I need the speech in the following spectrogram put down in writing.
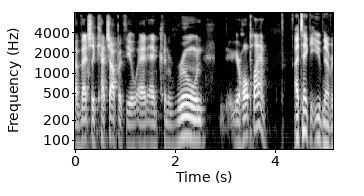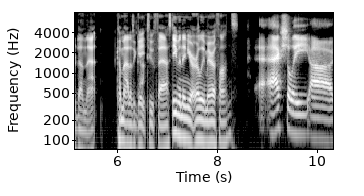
eventually catch up with you and, and can ruin your whole plan i take it you've never done that come out of the gate too fast, even in your early marathons? Actually, uh,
